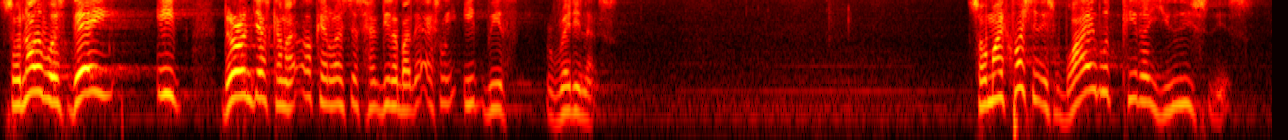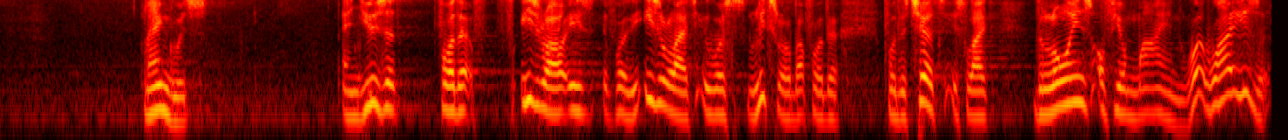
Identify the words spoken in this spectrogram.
So, in other words, they eat they don't just kind of, okay, let's just have dinner, but they actually eat with readiness. So, my question is why would Peter use this language and use it for the for Israel is for the Israelites it was literal, but for the for the church it's like the loins of your mind. Why is it?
